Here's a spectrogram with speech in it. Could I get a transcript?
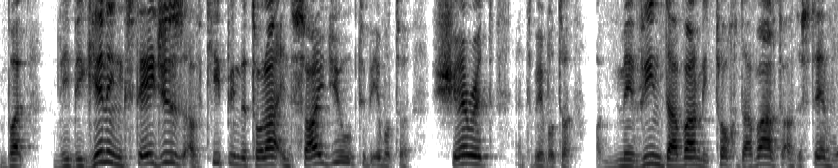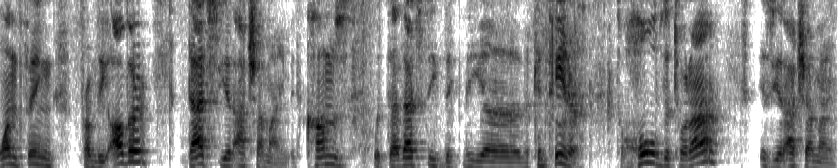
But the beginning stages of keeping the Torah inside you, to be able to share it and to be able to mevin davar mitoch davar, to understand one thing from the other, that's yirat shamayim. It comes with that. That's the the the, uh, the container to hold the Torah is yirat shamayim.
